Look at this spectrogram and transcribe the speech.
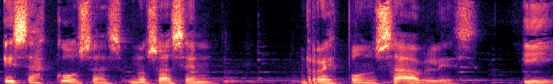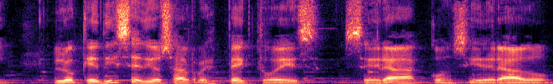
esas cosas nos hacen responsables y lo que dice Dios al respecto es, será considerado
